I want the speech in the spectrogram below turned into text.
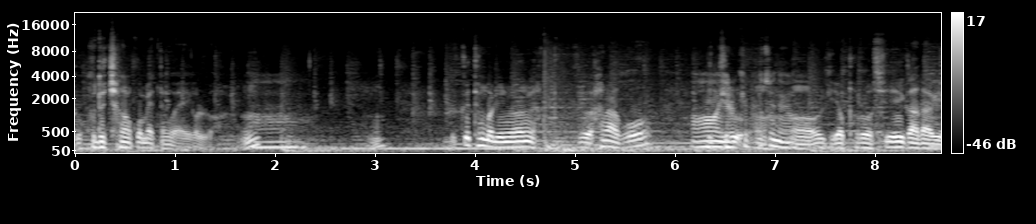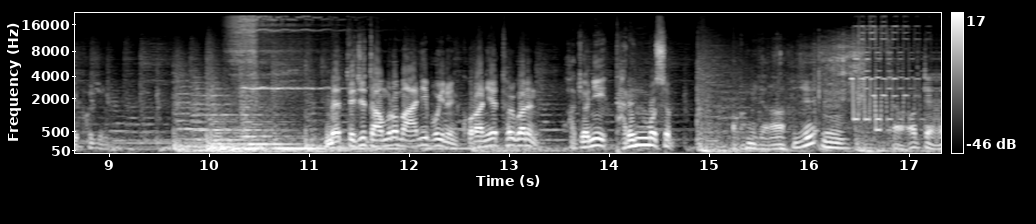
그 구두처럼 꼬맸던 거야 이걸로. 응? 아, 이 끄트머리는 그 하나고 아 밑으로, 이렇게 퍼지네요. 어, 어, 이렇게 옆으로 세 가닥이 퍼지는. 거야. 멧돼지 다음으로 많이 보이는 고라니의 털과는 확연히 다른 모습. 금이잖아, 그지? 네. 자 어때?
